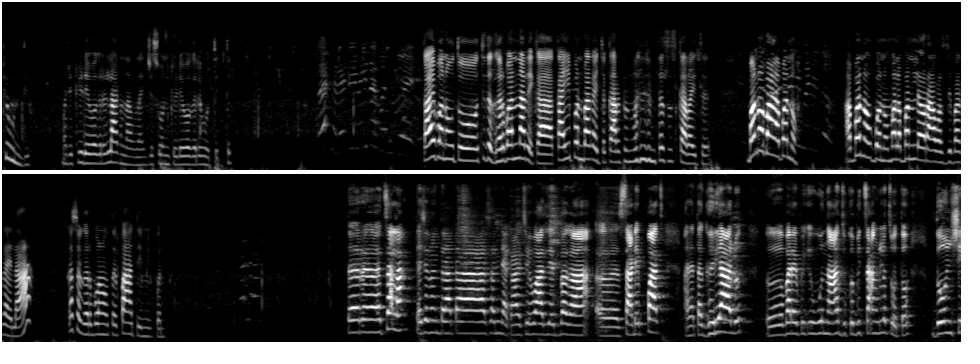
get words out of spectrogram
ठेवून देऊ. म्हणजे किडे वगैरे लागणार नाही जे सोनकिडे वगैरे होते ते. काय बनवतो? तिथं घर बांधणार आहे का? काही पण बघायचं. कार्टून मध्ये तसंच करायचं. बनव बाळा बनव. हा बनव बनव. मला बनल्यावर आवाज दे बघायला हा. कसं घर बनवतोय पाहते मी पण. तर चला त्याच्यानंतर आता संध्याकाळचे वाजलेत बघा अं, साडेपाच आणि आता घरी आलोत. बऱ्यापैकी ऊन आजूक बी चांगलंच होतं. दोनशे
